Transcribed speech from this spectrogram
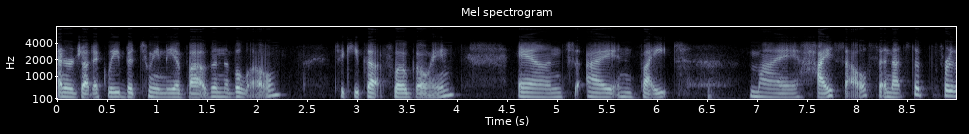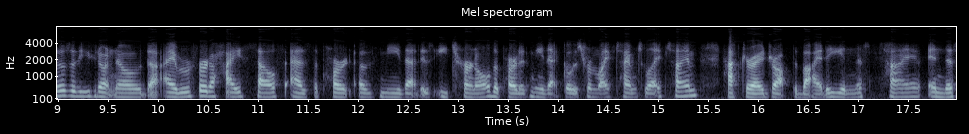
energetically between the above and the below to keep that flow going. And I invite my high self and that's the for those of you who don't know that i refer to high self as the part of me that is eternal the part of me that goes from lifetime to lifetime. After i drop the body in this time in this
